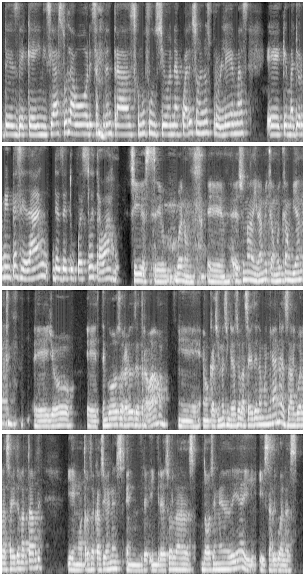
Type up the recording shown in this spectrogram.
desde que inicias tus labores, a qué entras, cómo funciona, cuáles son los problemas eh, que mayormente se dan desde tu puesto de trabajo. Sí, este, bueno, eh, es una dinámica muy cambiante. Eh, yo tengo dos horarios de trabajo. en ocasiones ingreso a las 6 de la mañana, salgo a las 6 de la tarde y en otras ocasiones ingreso a las 12 de mediodía y, y salgo a las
